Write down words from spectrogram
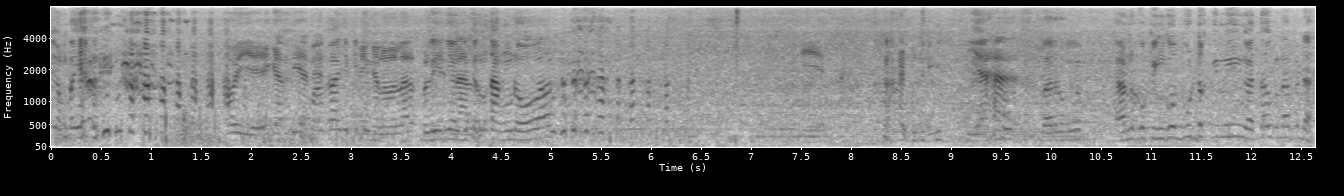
lu yang bayarin. Oh iya, gantian. ya. Makanya kita kalau la- belinya di lalu. kentang doang. Iya. Anjing. Iya. Baru karena kuping gua budek ini nggak tahu kenapa dah.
